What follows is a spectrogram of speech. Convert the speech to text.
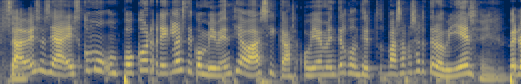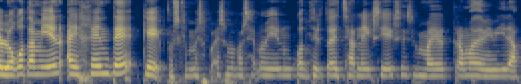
¿sabes? O sea, es como un poco reglas de convivencia básicas. Obviamente el concierto vas a pasártelo bien, Sí. pero luego también hay gente que, pues que me- eso me pasa a mí en un concierto de Charlie XCX, es el mayor trauma de mi vida.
